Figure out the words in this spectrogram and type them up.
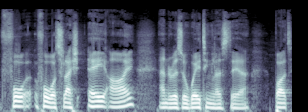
for, forward slash AI, and there is a waiting list there. But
